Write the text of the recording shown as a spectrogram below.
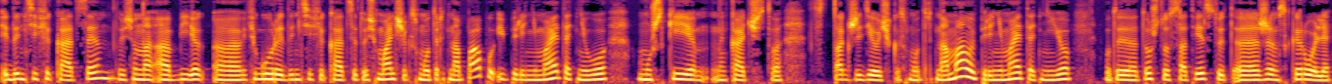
идентификация, то есть он объект, а, фигура идентификации, то есть мальчик смотрит на папу и перенимает от него мужские качества. Также девочка смотрит на маму, перенимает от нее вот э, то, что соответствует э, женской роли.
